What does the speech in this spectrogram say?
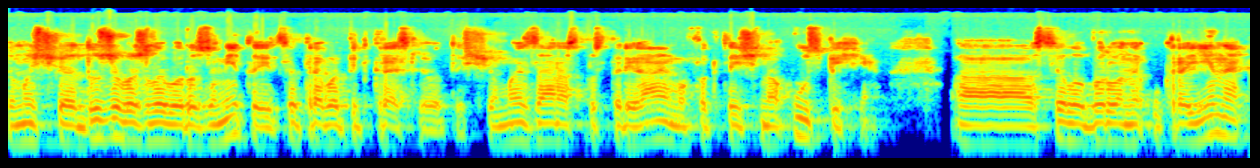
тому що дуже важливо розуміти, і це треба підкреслювати, що ми зараз спостерігаємо фактично успіхи е, Сил оборони України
